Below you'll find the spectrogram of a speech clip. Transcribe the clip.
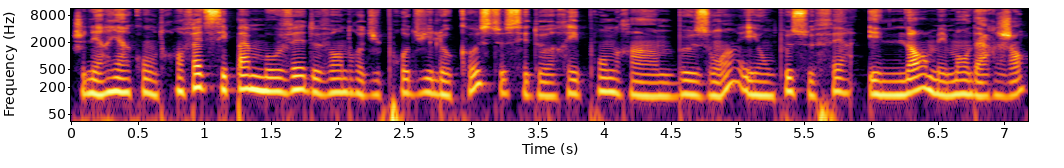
Je n'ai rien contre. En fait, c'est pas mauvais de vendre du produit low cost, c'est de répondre à un besoin et on peut se faire énormément d'argent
